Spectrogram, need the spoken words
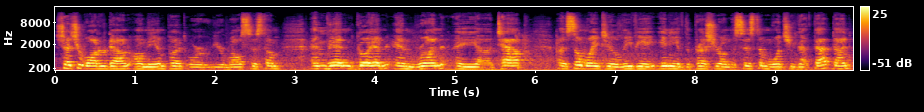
shut your water down on the input or your well system and then go ahead and run a uh, tap uh, some way to alleviate any of the pressure on the system. Once you got that done,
